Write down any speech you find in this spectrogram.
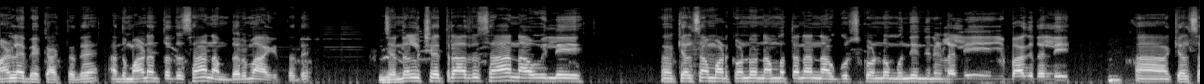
ಮಾಡಲೇಬೇಕಾಗ್ತದೆ. ಅದು ಮಾಡೋಂಥದ್ದು ಸಹ ನಮ್ಮ ಧರ್ಮ ಆಗಿರ್ತದೆ. ಜನರಲ್ ಕ್ಷೇತ್ರ ಆದರೂ ಸಹ ನಾವು ಇಲ್ಲಿ ಕೆಲಸ ಮಾಡಿಕೊಂಡು ನಮ್ಮತನ ನಾವು ಗುರ್ಸ್ಕೊಂಡು ಮುಂದಿನ ದಿನಗಳಲ್ಲಿ ಈ ಭಾಗದಲ್ಲಿ ಕೆಲಸ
